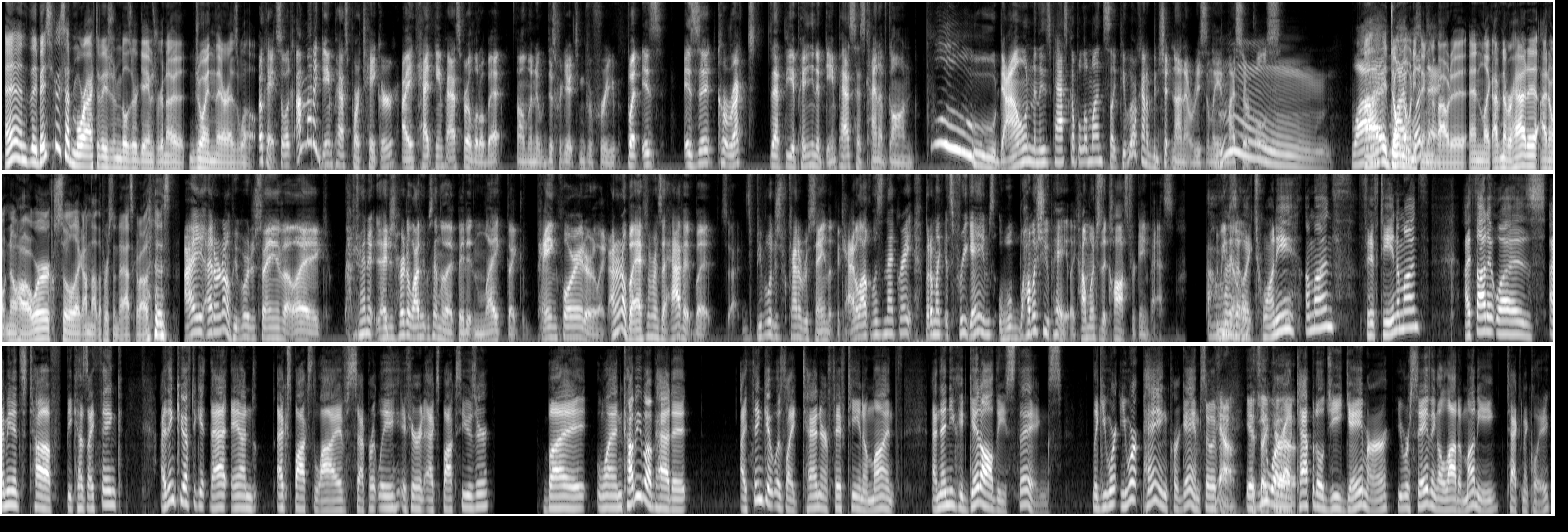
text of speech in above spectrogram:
And they basically said more Activision Blizzard games were going to join there as well. Okay, so like I'm not a Game Pass partaker. I had Game Pass for a little bit, um, when it Discord gave it to me for free. But is is it correct that the opinion of Game Pass has kind of gone woo, down in these past couple of months? Like people are kind of been shitting on it recently in my circles. Why? I don't why know anything about it, and like I've never had it. I don't know how it works, so like I'm not the person to ask about this. I I don't know. People are just saying that like I'm trying to. I just heard a lot of people saying that like they didn't like like paying for it or like I don't know. But I have some friends that have it, but uh, people just kind of were saying that the catalog wasn't that great. But I'm like, it's free games. Well, how much do you pay? Like, how much does it cost for Game Pass? Oh, Do we what is it like 20 a month 15 a month i thought it was i mean it's tough because i think I think you have to get that and Xbox Live separately if you're an Xbox user. But when Cubby Bub had it, I think it was like 10 or 15 a month and then you could get all these things. Like you weren't you weren't paying per game. So if yeah. if you like, were uh, a capital G gamer, you were saving a lot of money technically.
